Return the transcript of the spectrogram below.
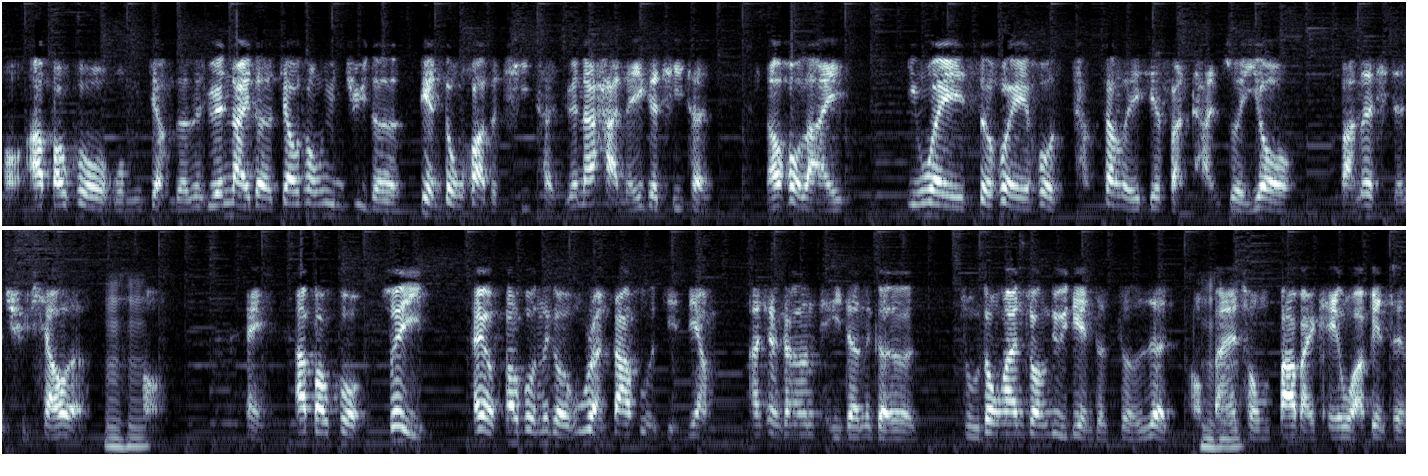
哦啊，包括我们讲的原来的交通运具的电动化的提成，原来喊了一个提成，然后后来因为社会或厂商的一些反弹，所以又把那提成取消了。嗯哼，哦，哎、欸、啊，包括所以还有包括那个污染大户的减量啊，像刚刚提的那个主动安装绿电的责任哦，本来从八百 k 瓦变成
